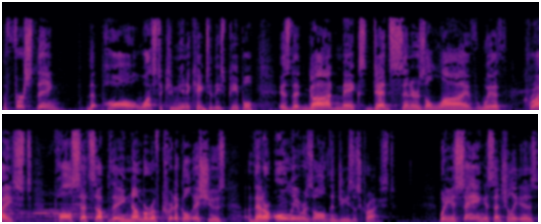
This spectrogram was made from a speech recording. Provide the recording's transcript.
The first thing that Paul wants to communicate to these people is that God makes dead sinners alive with Christ. Paul sets up a number of critical issues that are only resolved in Jesus Christ. What he is saying essentially is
